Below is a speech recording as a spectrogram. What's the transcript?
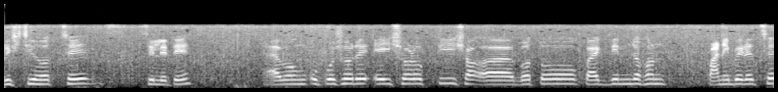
বৃষ্টি হচ্ছে সিলেটে। এবং উপশহরে এই সড়কটি গত কয়েকদিন যখন পানি বেড়েছে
